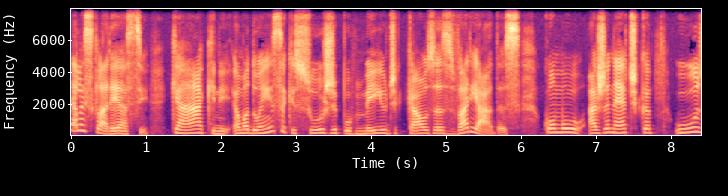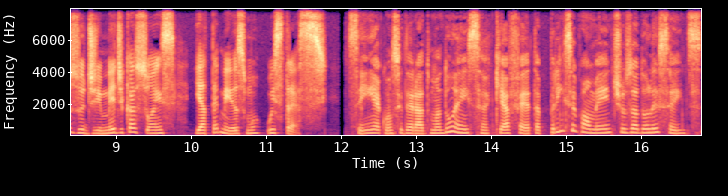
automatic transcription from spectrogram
Ela esclarece que a acne é uma doença que surge por meio de causas variadas, como a genética, o uso de medicações e até mesmo o estresse. Sim, é considerado uma doença que afeta principalmente os adolescentes.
